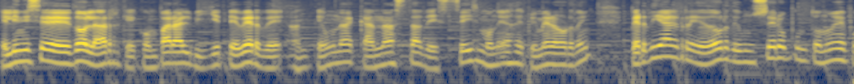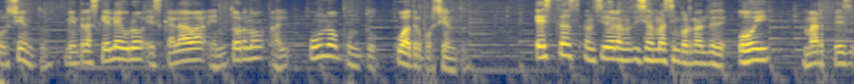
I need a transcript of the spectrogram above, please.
El índice de dólar, que compara el billete verde ante una canasta de 6 monedas de primer orden, perdía alrededor de un 0.9%, mientras que el euro escalaba en torno al 1.4%. Estas han sido las noticias más importantes de hoy, martes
